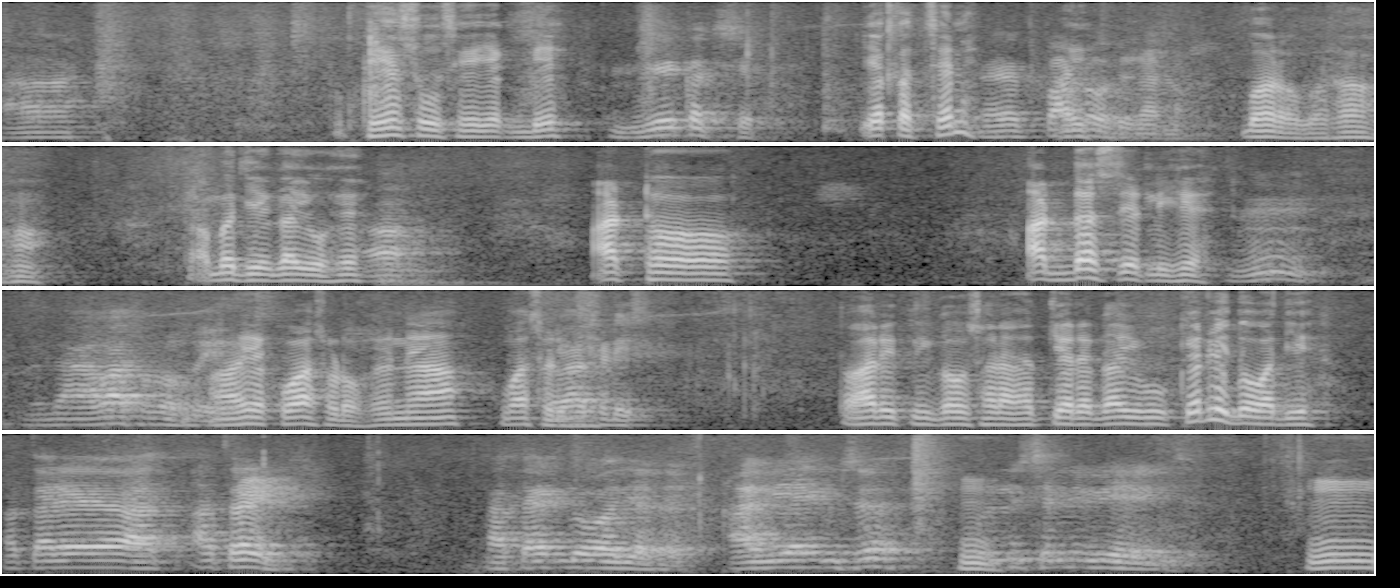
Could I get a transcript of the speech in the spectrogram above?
હા. ભેંસું છે એક બે. એક જ છે. એક જ છે ને? બરોબર હા હા. આ બધી ગાયો છે. આઠ આઠ દસ જેટલી છે. હા એક વાસડો છે ને આ વાસડી છે. તો આ રીતની ગૌશાળા અત્યારે ગાયું. કેટલી દોવા દે? અત્યારે આ ત્રણ. આ ત્રણ દોવા દે છે આ વીઆઈમ છે. ઓલી છેલ્લી વીઆઈમ છે. હમ.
